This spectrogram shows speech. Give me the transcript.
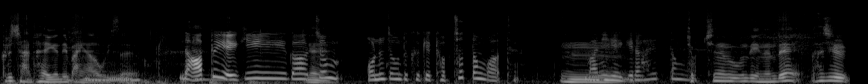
그렇지 않다는 의견들이 많이 나오고 있어요. 근데 앞에 얘기가 네. 좀 어느 정도 그게 겹쳤던 것 같아요. 음, 많이 얘기를 했던 것. 겹치는 부분도 있는데 사실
